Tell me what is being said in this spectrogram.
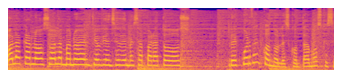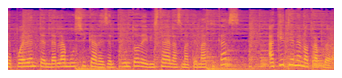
Hola Carlos, hola Manuel y audiencia de mesa para todos. ¿Recuerdan cuando les contamos que se puede entender la música desde el punto de vista de las matemáticas? Aquí tienen otra prueba.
